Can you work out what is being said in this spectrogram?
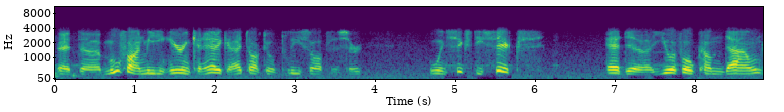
at the MUFON meeting here in Connecticut, I talked to a police officer who, in '66, had a UFO come down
